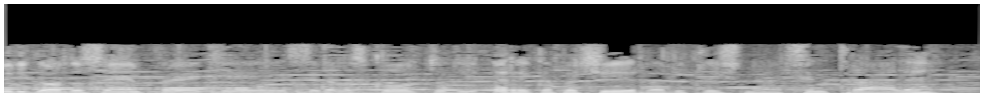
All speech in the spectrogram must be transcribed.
Vi ricordo sempre che siete all'ascolto di RKC, Radio Krishna Centrale.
